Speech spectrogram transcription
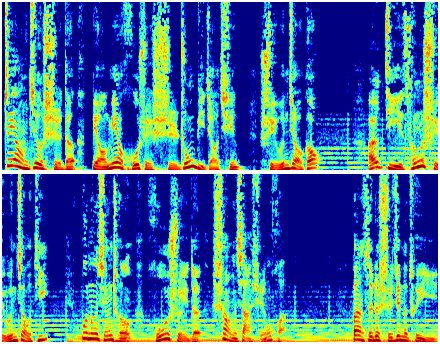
这样就使得表面湖水始终比较清，水温较高，而底层水温较低，不能形成湖水的上下循环。伴随着时间的推移，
